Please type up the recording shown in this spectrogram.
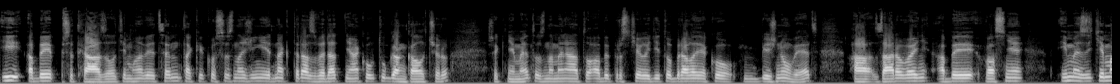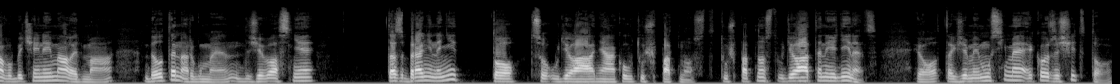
i aby předcházel těmhle věcem, tak jako se snaží jednak teda zvedat nějakou tu gun culture, řekněme, to znamená to, aby prostě lidi to brali jako běžnou věc a zároveň, aby vlastně i mezi těma obyčejnýma lidma byl ten argument, že vlastně ta zbraň není to, co udělá nějakou tu špatnost. Tu špatnost udělá ten jedinec. Jo? Takže my musíme jako řešit to,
